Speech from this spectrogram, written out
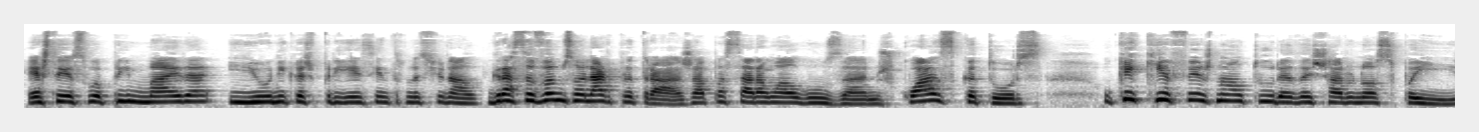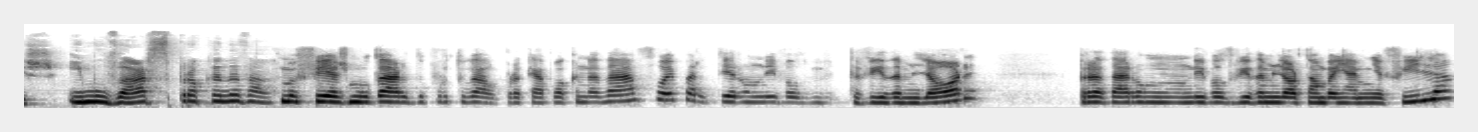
Esta é a sua primeira e única experiência internacional. Graça, vamos olhar para trás. Já passaram alguns anos, quase 14. O que é que a fez na altura deixar o nosso país e mudar-se para o Canadá? O que me fez mudar de Portugal para cá para o Canadá foi para ter um nível de vida melhor, para dar um nível de vida melhor também à minha filha.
